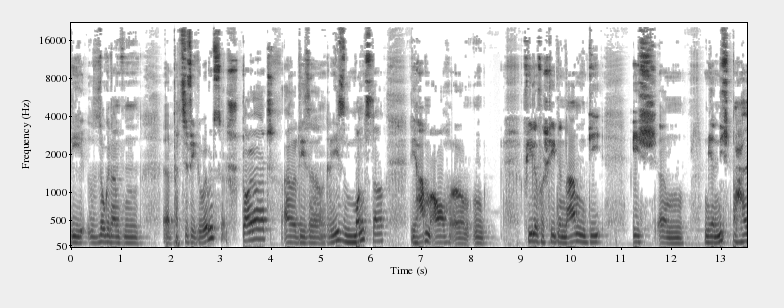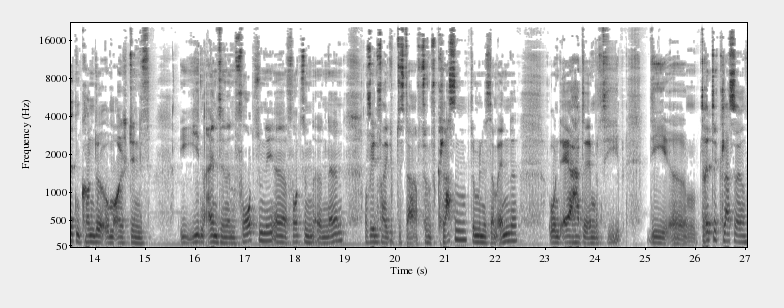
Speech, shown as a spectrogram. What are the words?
die sogenannten äh, Pacific Rims steuert. Also diese Riesenmonster, die haben auch äh, viele verschiedene Namen, die ich ähm, mir nicht behalten konnte, um euch den jeden einzelnen vorzune äh, vorzunennen. Auf jeden Fall gibt es da fünf Klassen, zumindest am Ende. Und er hatte im Prinzip die äh, dritte Klasse,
